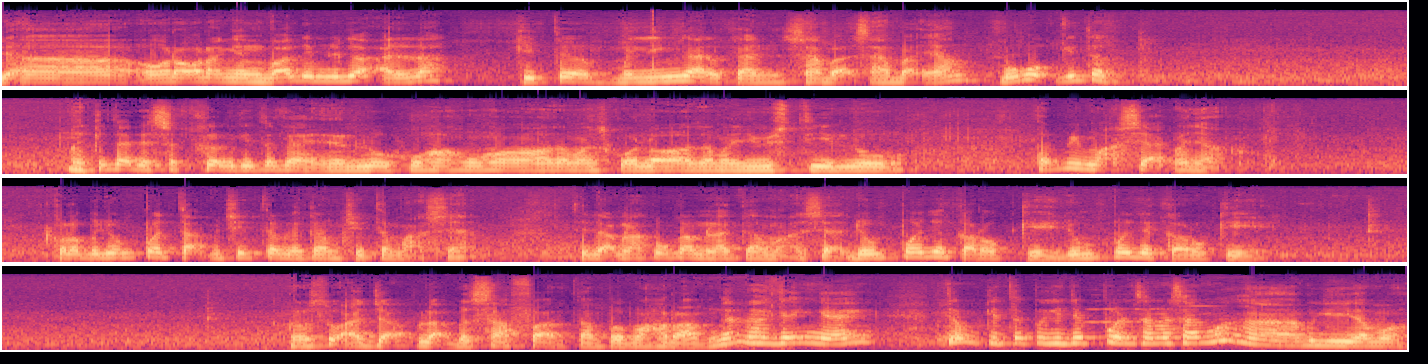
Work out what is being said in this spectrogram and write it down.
uh, orang-orang yang zalim juga adalah kita meninggalkan sahabat-sahabat yang buruk kita. Nah, kita ada circle kita kan yang dulu huha-huha zaman sekolah, zaman universiti dulu. Tapi maksiat banyak. Kalau berjumpa tak bercerita melakukan bercerita maksiat. Tidak melakukan melakukan maksiat. Jumpa je karaoke, jumpa je karaoke. Lepas tu ajak pula bersafar tanpa mahram. Kan lah geng-geng. Jom kita pergi Jepun sama-sama. Ha, pergi sama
